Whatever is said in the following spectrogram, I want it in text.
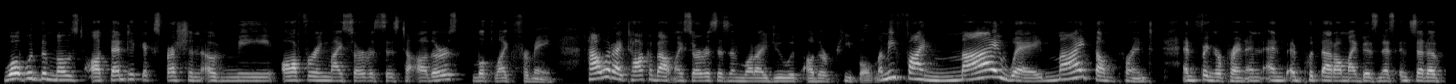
what would the most authentic expression of me offering my services to others look like for me? How would I talk about my services and what I do with other people? Let me find my way, my thumbprint and fingerprint, and, and, and put that on my business instead of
